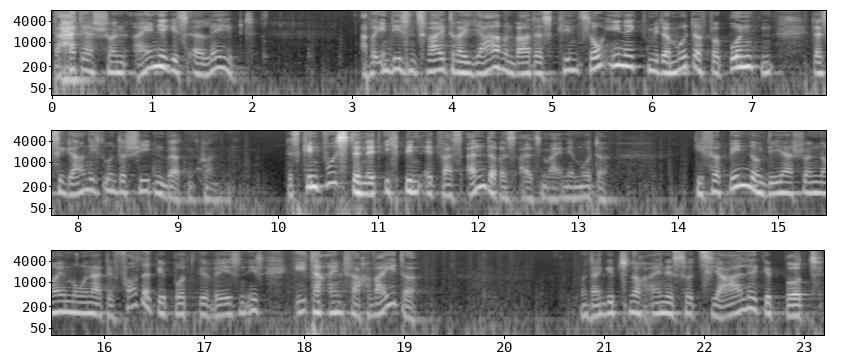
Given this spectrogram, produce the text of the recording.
Da hat er schon einiges erlebt. Aber in diesen zwei, drei Jahren war das Kind so innig mit der Mutter verbunden, dass sie gar nicht unterschieden werden konnten. Das Kind wusste nicht, ich bin etwas anderes als meine Mutter. Die Verbindung, die ja schon neun Monate vor der Geburt gewesen ist, geht da einfach weiter. Und dann gibt es noch eine soziale Geburt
